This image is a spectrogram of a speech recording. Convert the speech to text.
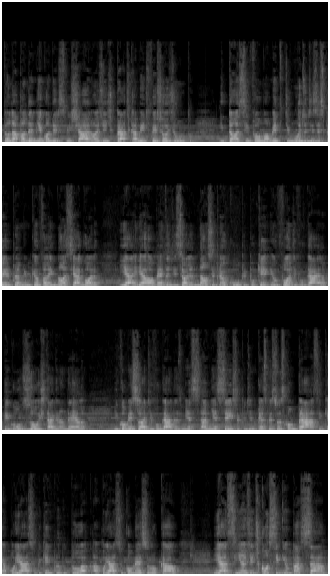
Então na pandemia, quando eles fecharam, a gente praticamente fechou junto. Então assim, foi um momento de muito desespero para mim, porque eu falei, nossa, e agora? E aí a Roberta disse, olha, não se preocupe, porque eu vou divulgar. Ela pegou, usou o Instagram dela e começou a divulgar das minhas, a minha cesta, pedindo que as pessoas comprassem, que apoiasse o pequeno produtor, apoiasse o comércio local. E assim a gente conseguiu passar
